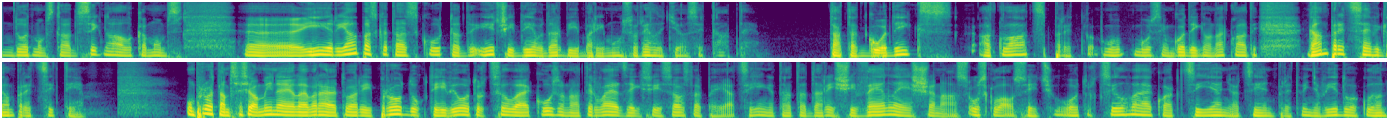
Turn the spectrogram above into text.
dod mums tādu signālu, ka mums uh, ir jāpaskatās, kur tad ir šī dieva darbība arī mūsu reliģiozitātē. Tātad godīgs, atklāts, pret, būsim godīgi un atklāti gan pret sevi, gan pret citiem. Un, protams, es jau minēju, lai varētu arī produktīvi otru cilvēku uzrunāt, ir vajadzīga šī savstarpējā cīņa, tātad arī šī vēlēšanās uzklausīt šo otru cilvēku ar cieņu, ar cieņu pret viņa viedokli un,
